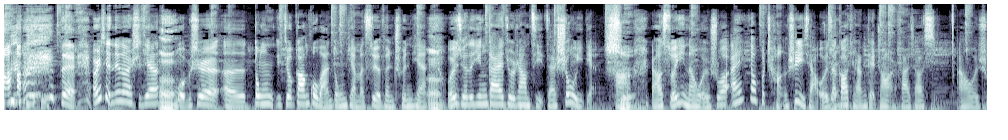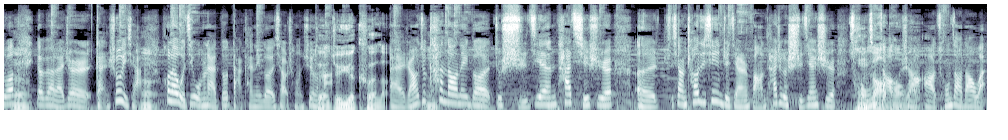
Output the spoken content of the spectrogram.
对，而且那段时间、嗯。我不是呃冬就刚过完冬天嘛，四月份春天，嗯。我就觉得应该就让自己再瘦一点，是。啊，然后所以呢，我就说，哎，要不尝试一下，我就在高铁上给张老师发消息，然后我说、嗯。要不要来这儿感受一下，嗯。后来我记得我们俩都打开那个小程序了对，嘛，就约课了。哎，然后就看到那个就时间，它其实呃，像超级星星这健身房，它这个时间是从从早上啊，从早到晚，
